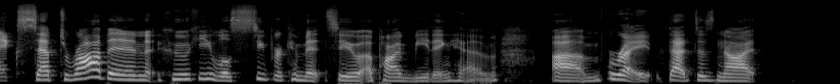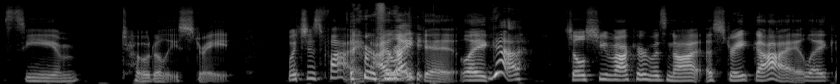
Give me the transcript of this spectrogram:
except robin who he will super commit to upon meeting him. Um Right. that does not seem totally straight, which is fine. I like it. Like Yeah. Joel Schumacher was not a straight guy. Like,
